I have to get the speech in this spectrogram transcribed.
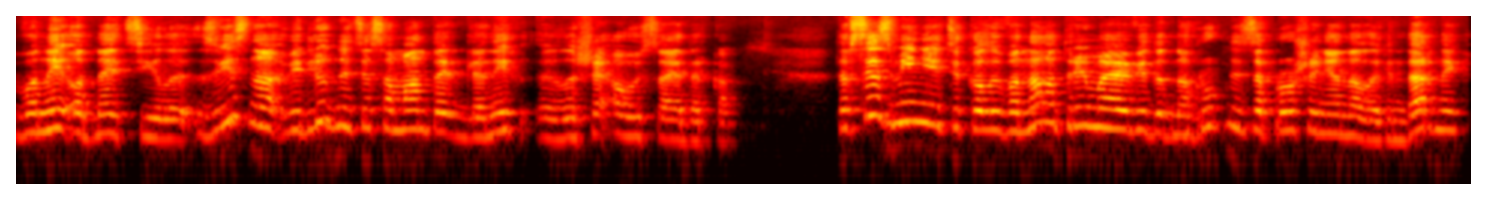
вони одне ціле. Звісно, відлюдниця Саманта для них е, лише аутсайдерка. Та все змінюється, коли вона отримає від одногрупниць запрошення на легендарний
